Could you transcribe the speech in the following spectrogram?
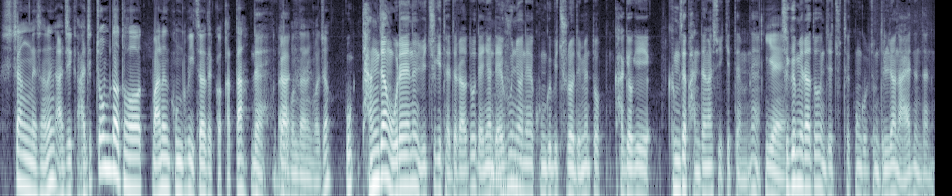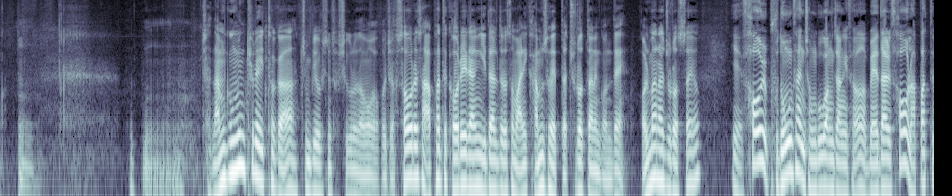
시장에서는 아직 아직 좀 더더 많은 공급이 있어야 될 것 같다. 네. 그러니까 본다는 거죠. 오- 당장 올해는 위축이 되더라도 내년 내후년에 공급이 줄어들면 또 가격이 금세 반등할 수 있기 때문에 예. 지금이라도 이제 주택 공급을 좀 늘려놔야 된다는 거. 자, 남국민 큐레이터가 준비해 오신 소식으로 넘어가 보죠. 서울에서 아파트 거래량이 이달 들어서 많이 감소했다, 줄었다는 건데 얼마나 줄었어요? 예, 서울 부동산 정보광장에서 매달 서울 아파트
